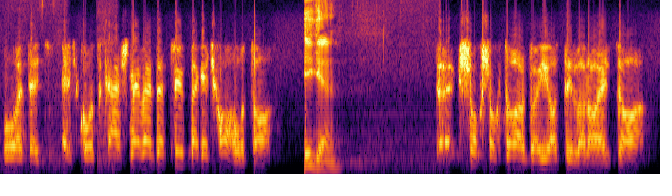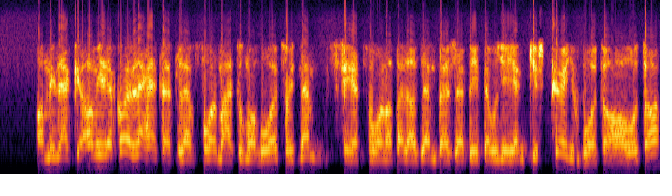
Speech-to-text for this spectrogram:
Volt egy, egy kockás nevezetű, meg egy hahota. Igen. Sok-sok Dargai Attila rajzzal aminek, aminek olyan lehetetlen formátuma volt, hogy nem fért volna bele az ember zsebébe, ugye ilyen kis könyv volt a haóta,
